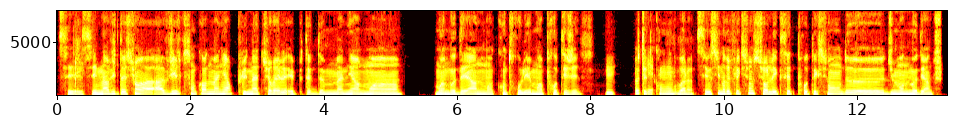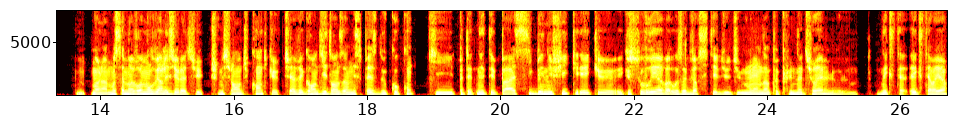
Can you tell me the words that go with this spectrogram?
C'est une invitation à, vivre son corps de manière plus naturelle et peut-être de manière moins moins moderne, moins contrôlée, moins protégée. Peut-être qu'on voilà, c'est aussi une réflexion sur l'excès de protection de du monde moderne. Voilà, moi ça m'a vraiment ouvert les yeux là-dessus. Je me suis rendu compte que j'avais grandi dans un espèce de cocon qui peut-être n'était pas si bénéfique et que et que s'ouvrir aux adversités du, du monde un peu plus naturel, le, extérieur,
